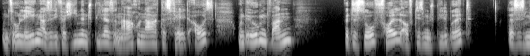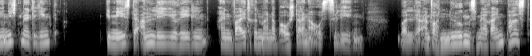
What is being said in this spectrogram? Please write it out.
Und so legen also die verschiedenen Spieler so nach und nach das Feld aus. Und irgendwann wird es so voll auf diesem Spielbrett, dass es mir nicht mehr gelingt, gemäß der Anlegeregeln einen weiteren meiner Bausteine auszulegen, weil er einfach nirgends mehr reinpasst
